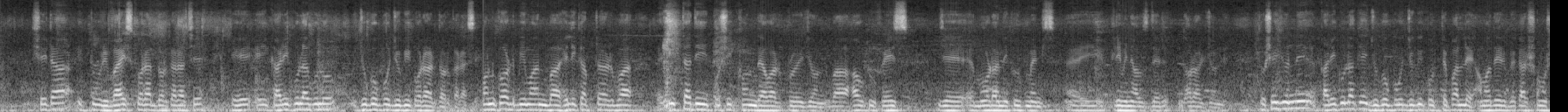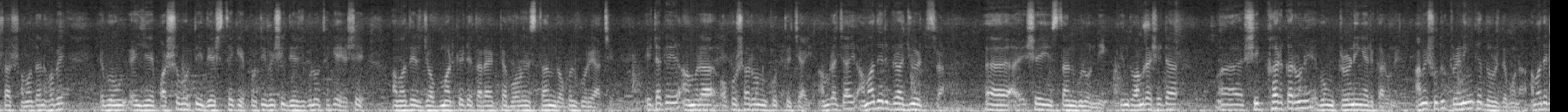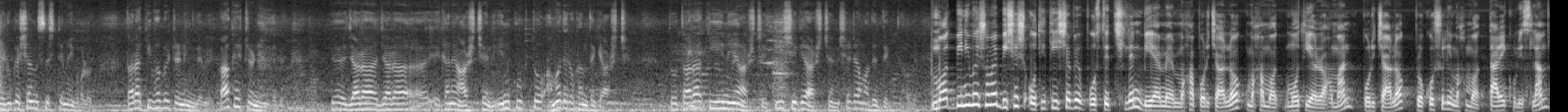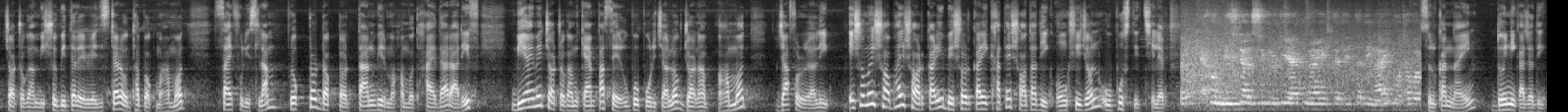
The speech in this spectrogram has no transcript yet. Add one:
সেটা একটু রিভাইজ করার দরকার আছে। এই কারিকুলাগুলো যুগোপযোগী করার দরকার আছে। কনকর্ড বিমান বা হেলিকপ্টার বা ইত্যাদি প্রশিক্ষণ দেওয়ার প্রয়োজন বা হাউ টু ফেস যে মডার্ন ইকুইপমেন্টস এই ক্রিমিনালসদের ধরার জন্য। তো সেই জন্যে কারিকুলাকে যুগোপযোগী করতে পারলে আমাদের বেকার সমস্যার সমাধান হবে এবং এই যে পার্শ্ববর্তী দেশ থেকে, প্রতিবেশী দেশগুলো থেকে এসে আমাদের জব মার্কেটে তারা একটা বড় স্থান দখল করে আছে। এটাকে আমরা অপসারণ করতে চাই। আমরা চাই আমাদের গ্রাজুয়েটসরা সেই স্থানগুলো নিক। কিন্তু আমরা সেটা শিক্ষার কারণে এবং ট্রেনিংয়ের কারণে। আমি শুধু ট্রেনিংকে দোষ দেবো না, আমাদের এডুকেশন সিস্টেমই গলত তারা কীভাবে ট্রেনিং দেবে? কাকে ট্রেনিং দেবে? যারা যারা এখানে আসছেন ইনপুট তো আমাদের ওখান থেকে আসছে। তো তারা কি নিয়ে আসছে কি শিখে আসছেন সেটা আমাদের দেখতে হবে। মত বিনিময় সময় বিশেষ অতিথি হিসেবে উপস্থিত ছিলেন বিএমএর মহাপরিচালক মোহাম্মদ মতিয়ার রহমান পরিচালক প্রকৌশলী মোহাম্মদ তারেকুল ইসলাম চট্টগ্রাম বিশ্ববিদ্যালয়ের রেজিস্ট্রার অধ্যাপক Mohammad Saiful Islam proctor doctor Tanvir Mohammad Haider Arif BIMA Chittagong ক্যাম্পাসের উপপরিচালক জনাব মোহাম্মদ জাফরুল আলী। এ সময় সভায় সরকারি বেসরকারি খাতে শতাধিক অংশীজন উপস্থিত ছিলেন। এখন ডিজিটাল সিকিউরিটি অ্যাক্ট নাই ইত্যাদি সুলকান নাইন দৈনিক আজাদি।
